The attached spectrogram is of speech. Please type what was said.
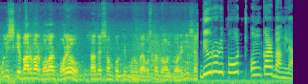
পুলিশকে বারবার বলার পরেও তাদের সম্পর্কে কোনো ব্যবস্থা গ্রহণ করেনি। Bureau report Onkar Bangla.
